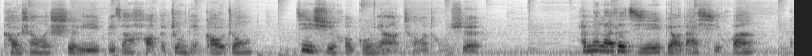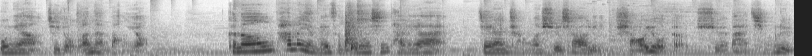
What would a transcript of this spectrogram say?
考上了市里比较好的重点高中，继续和姑娘成了同学。还没来得及表达喜欢，姑娘就有了男朋友。可能他们也没怎么用心谈恋爱，竟然成了学校里少有的学霸情侣。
